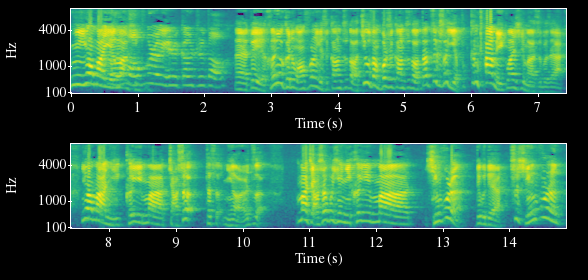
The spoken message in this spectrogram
你要骂也骂，王夫人也是刚知道。哎，对，很有可能王夫人也是刚知道。就算不是刚知道，但这个事也不跟他没关系嘛，是不是？要骂你可以骂，假设这是你儿子，骂假设不行，你可以骂邢夫人，对不对？是邢夫人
